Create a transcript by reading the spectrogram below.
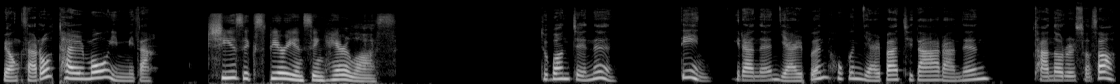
명사로 탈모입니다. She is experiencing hair loss. 두 번째는 thin이라는 얇은 혹은 얇아지다라는 단어를 써서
